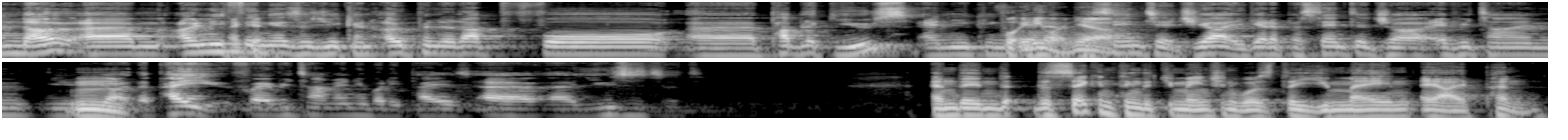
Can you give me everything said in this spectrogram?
no. Um, only thing okay. is, is you can open it up for uh, public use, and you can for get anyone, a percentage. Yeah. yeah. you get a percentage every time you mm. they pay you for every time anybody pays uh, uh, uses it. And then the, the second thing that you mentioned was the Humane AI pin.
